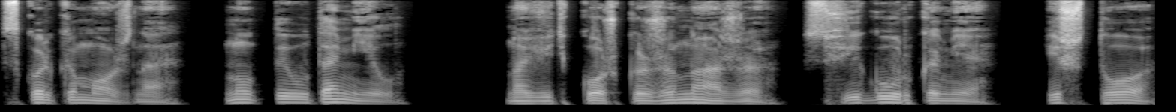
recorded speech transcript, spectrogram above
«Сколько можно? Ну, ты утомил. Но ведь кошка жена же, с фигурками. И что?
